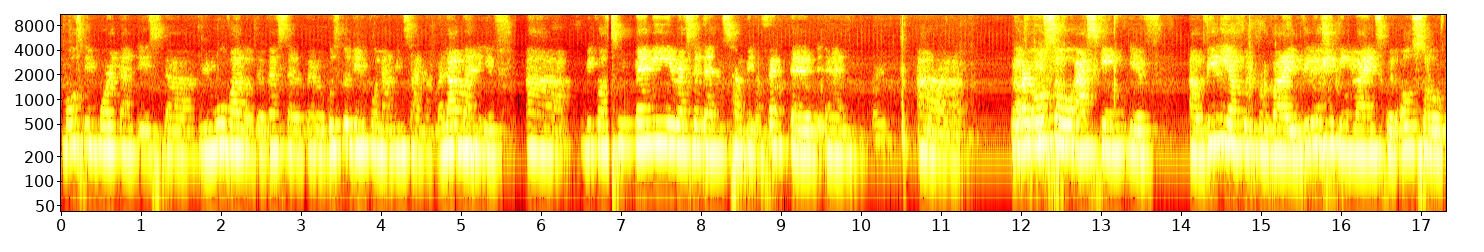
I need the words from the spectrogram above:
most important is the removal of the vessel. Pero gusto din po namin sana malaman if, uh, because many residents have been affected and uh, we are also asking if uh, Villa could provide, Villa Shipping Lines could also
